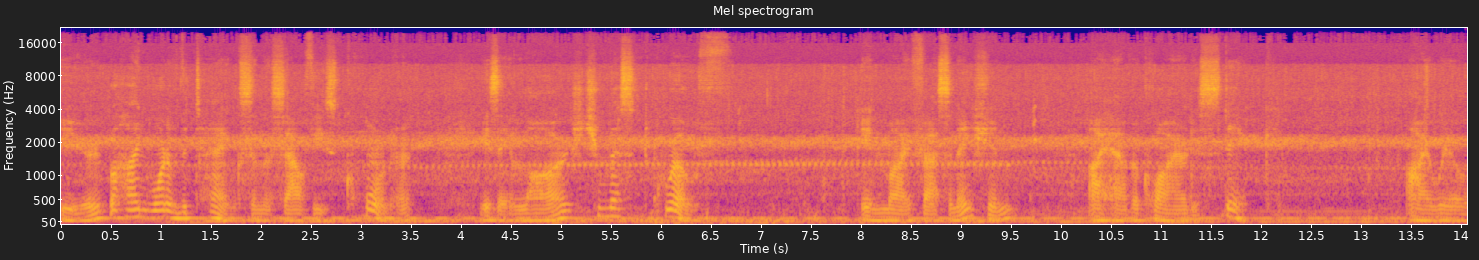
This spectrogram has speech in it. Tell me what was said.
Here, behind one of the tanks in the southeast corner, is a large tumescent growth. In my fascination, I have acquired a stick. I will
